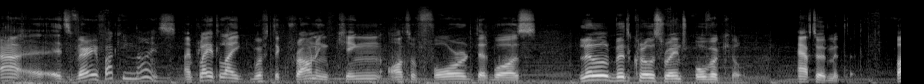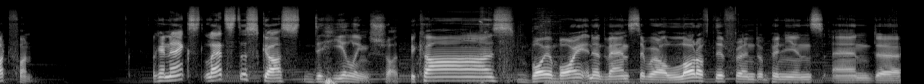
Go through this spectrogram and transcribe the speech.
Uh, it's very fucking nice. I played like with the Crown and King Auto 4 that was a little bit close range overkill. Have to admit that. But fun. Okay, next, let's discuss the healing shot. Because, boy oh boy, in advance there were a lot of different opinions and uh,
